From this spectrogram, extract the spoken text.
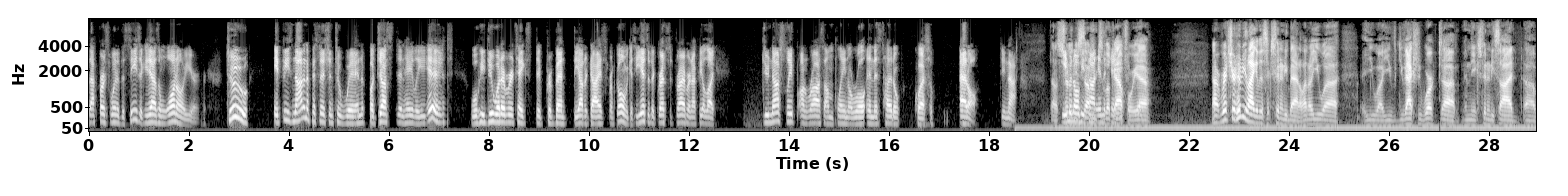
that first win of the season. 'cause he hasn't won all year. Two, if he's not in a position to win, but Justin Haley is, will he do whatever it takes to prevent the other guys from going? Because he is an aggressive driver, and I feel like do not sleep on Ross on playing a role in this title quest at all. Do not. That'll Even certainly though be he's something not in to the look out for. Yeah. Now, Richard, who do you like in this Xfinity battle? I know you uh, you uh, you've you've actually worked uh, in the Xfinity side of,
